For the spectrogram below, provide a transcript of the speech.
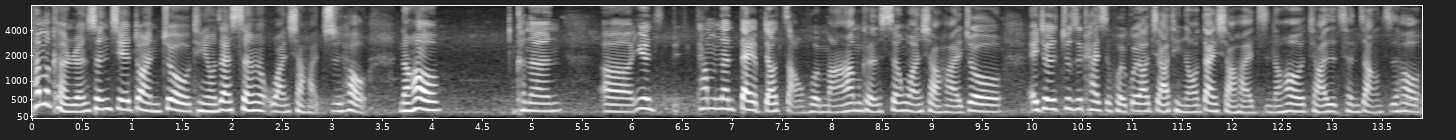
他们可能人生阶段就停留在生完小孩之后，然后可能呃，因为他们那代比较早婚嘛，他们可能生完小孩就哎就就是开始回归到家庭，然后带小孩子，然后小孩子成长之后，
